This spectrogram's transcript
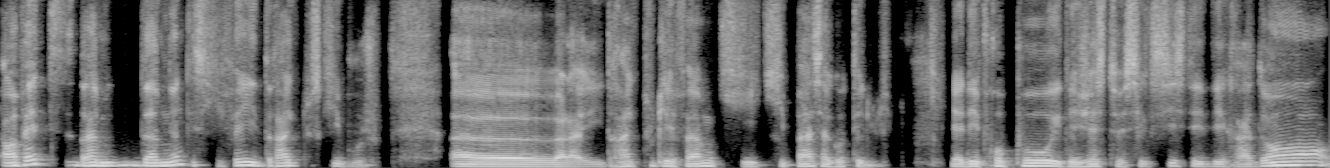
en fait, Damien, qu'est-ce qu'il fait? Il drague tout ce qui bouge. Euh, voilà, il drague toutes les femmes qui, passent à côté de lui. Il y a des propos et des gestes sexistes et dégradants.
